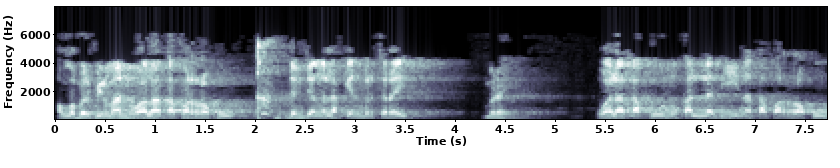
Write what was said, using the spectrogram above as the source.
Allah berfirman wala tafarraqu dan janganlah kalian bercerai berai. Wala takunu kalladzina tafarraqu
